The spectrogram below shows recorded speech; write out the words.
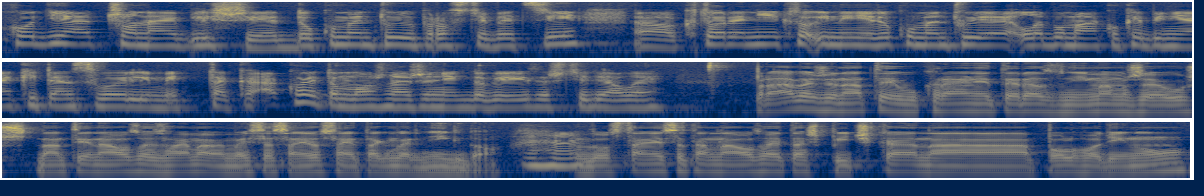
chodia čo najbližšie, dokumentujú proste veci, e, ktoré niekto iný nedokumentuje, lebo má ako keby nejaký ten svoj limit tak ako je to možné, že niekto vie ísť ešte ďalej? Práve, že na tej Ukrajine teraz vnímam, že už na tie naozaj zaujímavé miesta sa nedostane takmer nikto. Uh-huh. Dostane sa tam naozaj tá špička na pol hodinu,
